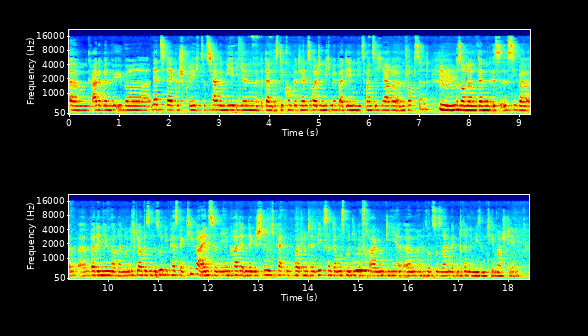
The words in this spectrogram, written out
Ähm, gerade wenn wir über Netzwerke sprechen, soziale Medien, dann ist die Kompetenz heute nicht mehr bei denen, die 20 Jahre im Job sind, mhm. sondern dann ist, ist sie bei, äh, bei den Jüngeren. Und ich glaube sowieso die Perspektive einzunehmen, gerade in der Geschwindigkeit, wo wir heute unterwegs sind, da muss man die befragen, die ähm, sozusagen mittendrin in diesem Thema stehen.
